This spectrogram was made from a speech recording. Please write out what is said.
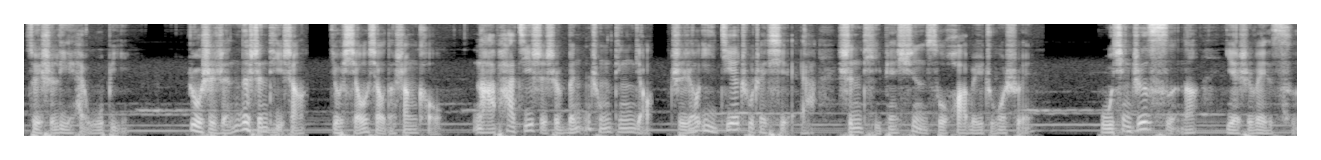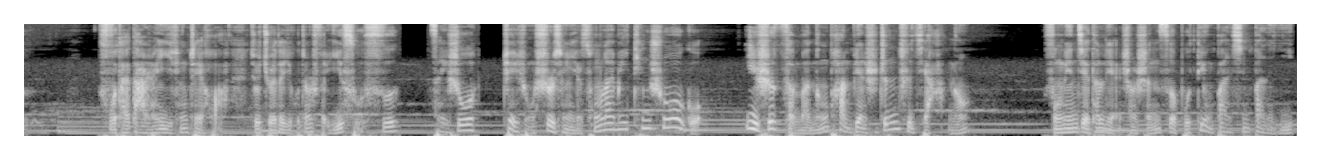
最是厉害无比。若是人的身体上有小小的伤口，哪怕即使是蚊虫叮咬，只要一接触这血呀，身体便迅速化为浊水。武庆之死呢，也是为此。”府台大人一听这话，就觉得有点匪夷所思。再说这种事情也从来没听说过，一时怎么能判辨是真是假呢？冯林见他脸上神色不定，半信半疑，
